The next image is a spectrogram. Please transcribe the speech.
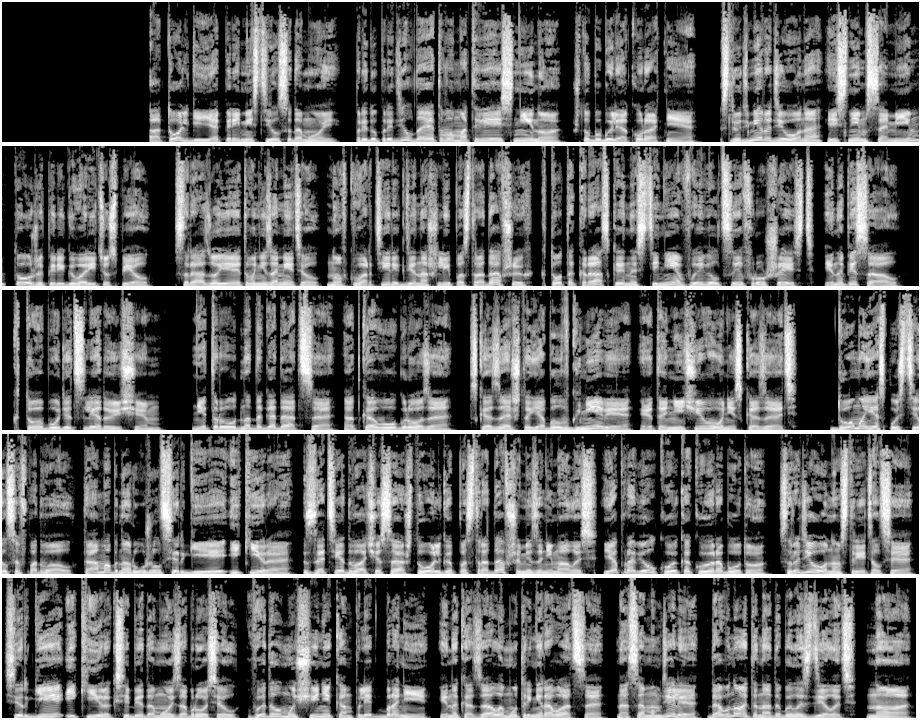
От Ольги я переместился домой. Предупредил до этого Матвея с Нино, чтобы были аккуратнее. С людьми Родиона и с ним самим тоже переговорить успел. Сразу я этого не заметил, но в квартире, где нашли пострадавших, кто-то краской на стене вывел цифру 6 и написал «Кто будет следующим?». Нетрудно догадаться, от кого угроза. Сказать, что я был в гневе, это ничего не сказать. Дома я спустился в подвал. Там обнаружил Сергея и Кира. За те два часа, что Ольга пострадавшими занималась, я провел кое-какую работу. С Родионом встретился. Сергея и Кира к себе домой забросил. Выдал мужчине комплект брони и наказал ему тренироваться. На самом деле, давно это надо было сделать. Но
